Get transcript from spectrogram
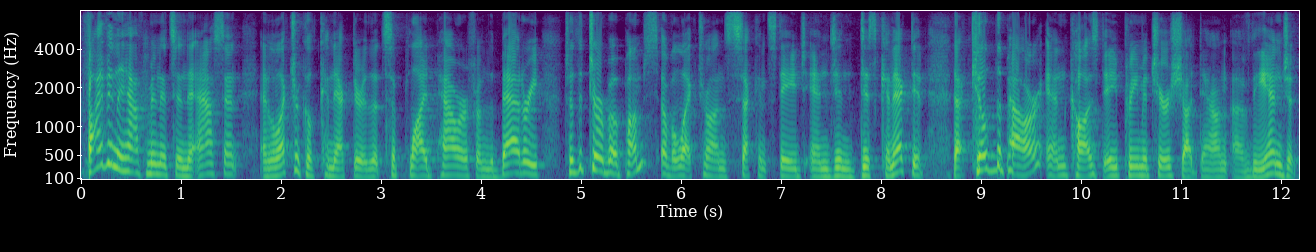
Five and a half minutes into ascent, an electrical connector that supplied power from the battery to the turbopumps of Electron's second stage engine disconnected. That killed the power and caused a premature shutdown of the engine.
